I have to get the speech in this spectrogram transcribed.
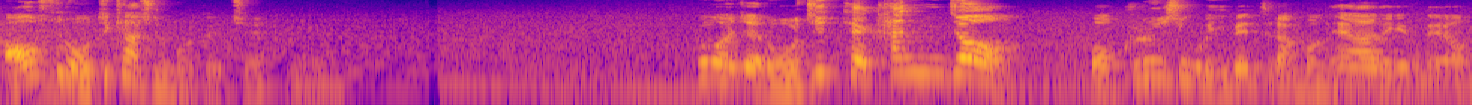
마우스로 어떻게 하시는 거예요, 도대체? 예. 그러면 이제 로지텍 한정 뭐 그런 식으로 이벤트를 한번 해야 되겠네요.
